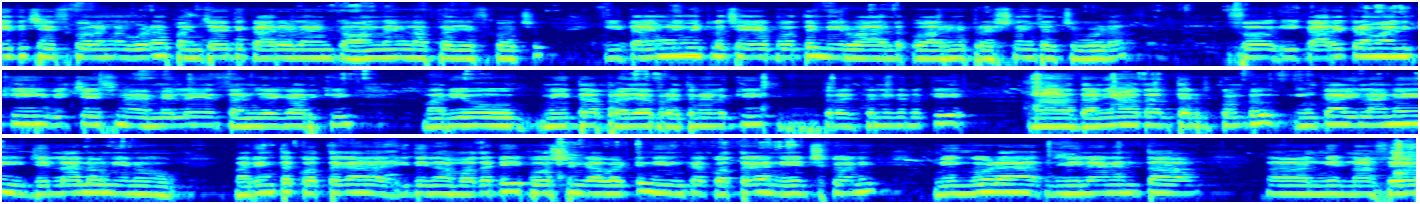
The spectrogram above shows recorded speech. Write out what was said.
ఏది చేసుకోవాలన్నా కూడా పంచాయతీ కార్యాలయానికి ఆన్లైన్లో అప్లై చేసుకోవచ్చు. ఈ టైం లిమిట్లో చేయకపోతే మీరు వాళ్ళ వారిని ప్రశ్నించవచ్చు కూడా. సో ఈ కార్యక్రమానికి విచ్చేసిన ఎమ్మెల్యే సంజయ్ గారికి మరియు మిగతా ప్రజా ప్రతినిధులకి ప్రతినిధులకి నా ధన్యవాదాలు తెలుపుకుంటూ ఇంకా ఇలానే ఈ జిల్లాలో నేను మరింత కొత్తగా ఇది నా మొదటి పోస్టింగ్ కాబట్టి నేను ఇంకా కొత్తగా నేర్చుకొని మీకు కూడా వీలైనంత నా సేవ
